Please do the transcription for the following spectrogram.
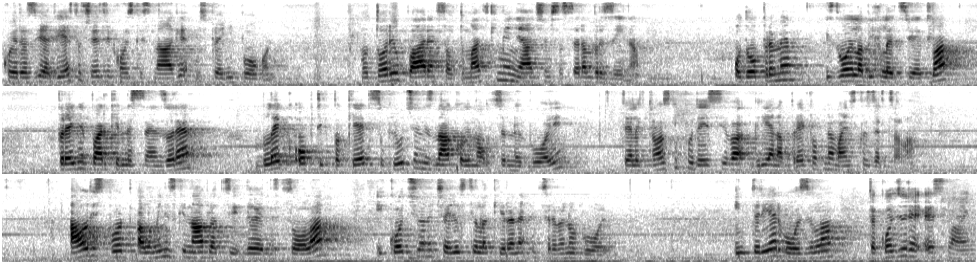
koji razvija 204 konjske snage uz prednji pogon. Motor je uparen s automatskim mjenjačem sa 7 brzina. Od opreme izdvojila bih LED svjetla, prednje parkirne senzore, Black Optic paket s uključenim znakovima u crnoj boji, te elektronski podesiva grijana preklopna vanjska zrcala. Audi Sport aluminijski naplaci 19 sola i kočione čeljusti lakirane u crvenu boju. Interijer vozila također je S-Line.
